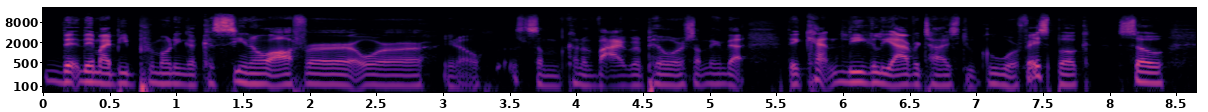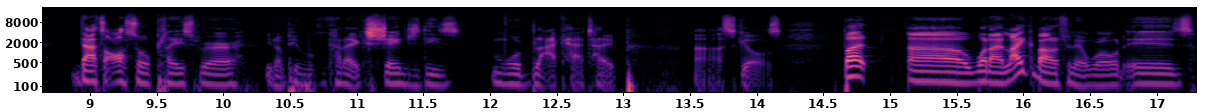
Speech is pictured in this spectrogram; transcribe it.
they, they might be promoting a casino offer or you know some kind of Viagra pill or something that they can't legally advertise through Google or Facebook. So that's also a place where you know people can kind of exchange these more black hat type uh, skills. But uh, what I like about Affiliate World is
